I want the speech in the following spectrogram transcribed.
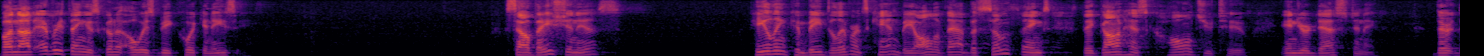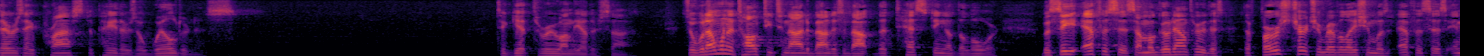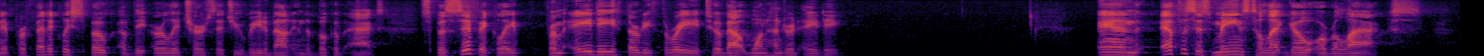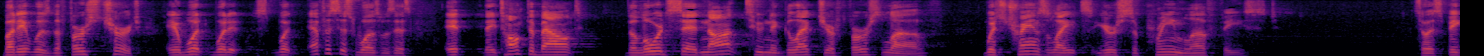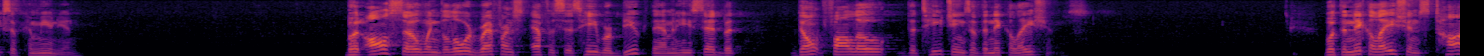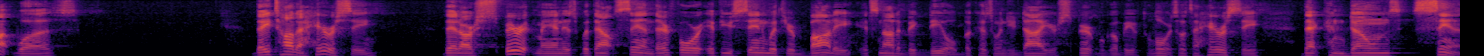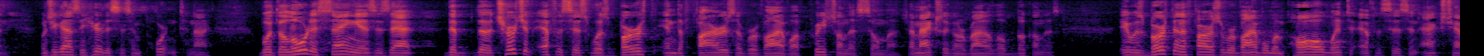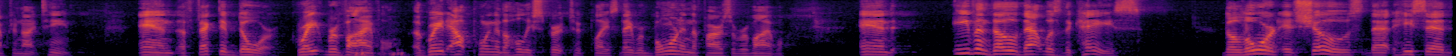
But not everything is going to always be quick and easy. Salvation is. Healing can be, deliverance can be, all of that. But some things that God has called you to in your destiny, there, there's a price to pay. There's a wilderness to get through on the other side. So, what I want to talk to you tonight about is about the testing of the Lord. But see, Ephesus, I'm going to go down through this. The first church in Revelation was Ephesus, and it prophetically spoke of the early church that you read about in the book of Acts, specifically from AD 33 to about 100 AD. And Ephesus means to let go or relax. But it was the first church. It, what, what, it, what Ephesus was was this. It, they talked about the Lord said not to neglect your first love, which translates your supreme love feast. So it speaks of communion. But also, when the Lord referenced Ephesus, he rebuked them and he said, But don't follow the teachings of the Nicolaitans. What the Nicolaitans taught was they taught a heresy that our spirit man is without sin. Therefore, if you sin with your body, it's not a big deal because when you die, your spirit will go be with the Lord. So it's a heresy that condones sin. I want you guys to hear this is important tonight. What the Lord is saying is, is that the, the church of Ephesus was birthed in the fires of revival. I've preached on this so much. I'm actually going to write a little book on this. It was birthed in the fires of revival when Paul went to Ephesus in Acts chapter 19. And effective door, great revival, a great outpouring of the Holy Spirit took place. They were born in the fires of revival. And even though that was the case, the Lord, it shows that He said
